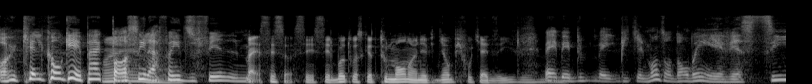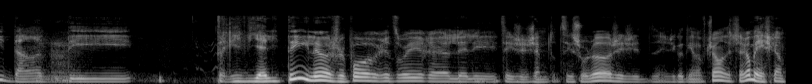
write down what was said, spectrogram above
a un quelconque impact Ouais. passer la fin du film? Ben, c'est ça. C'est, c'est le bout où est-ce que tout le monde a une opinion puis il faut qu'il la dise. là. Ben, ben, ben, puis que le monde sont donc bien investis dans des trivialités, là. Je veux pas réduire euh, le- les... Tu sais, j'aime tous ces shows-là, j'ai- j'ai- j'écoute Game of Thrones, etc. Mais je suis comme...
